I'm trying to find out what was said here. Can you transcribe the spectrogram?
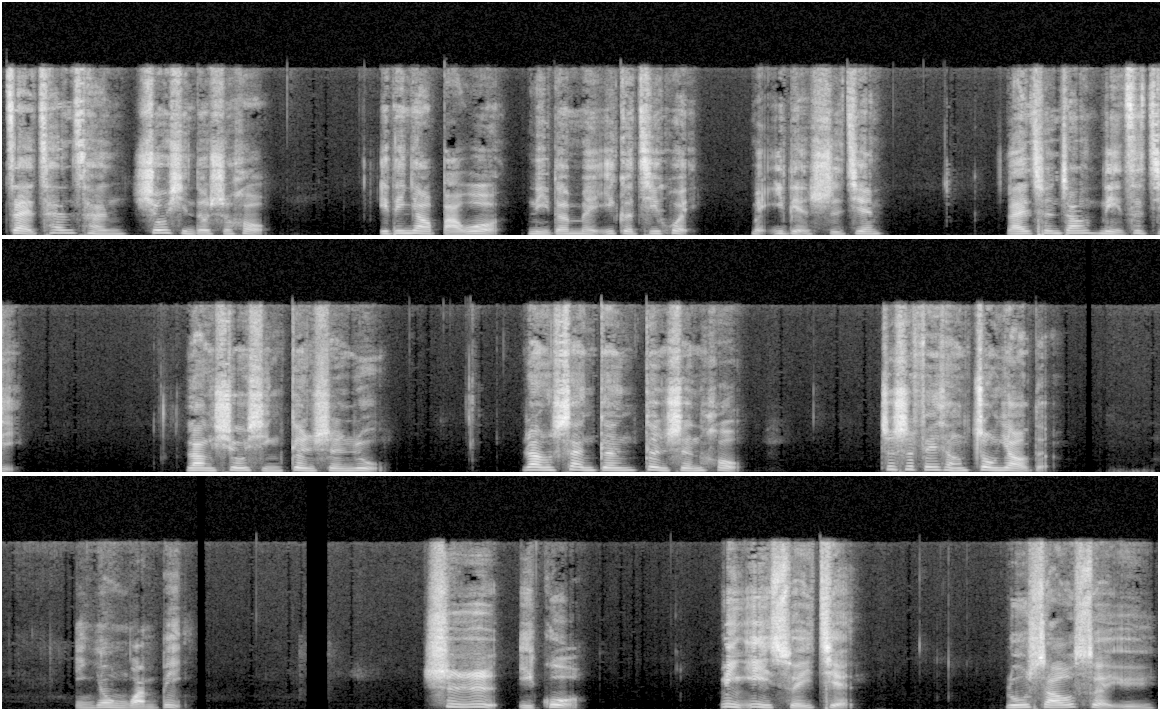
在参禅修行的时候，一定要把握你的每一个机会，每一点时间，来成长你自己。让修行更深入，让善根更深厚，这是非常重要的。引用完毕。是日已过，命亦随减，如少水鱼，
